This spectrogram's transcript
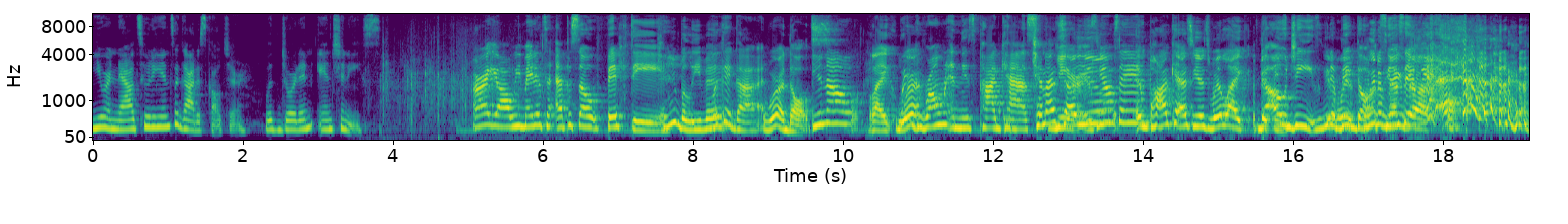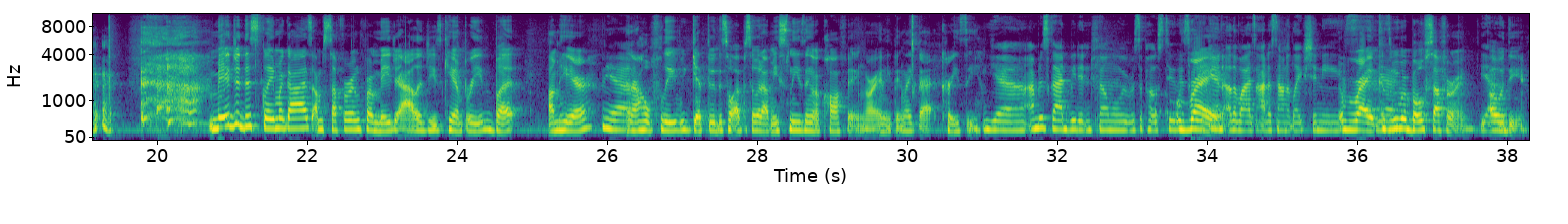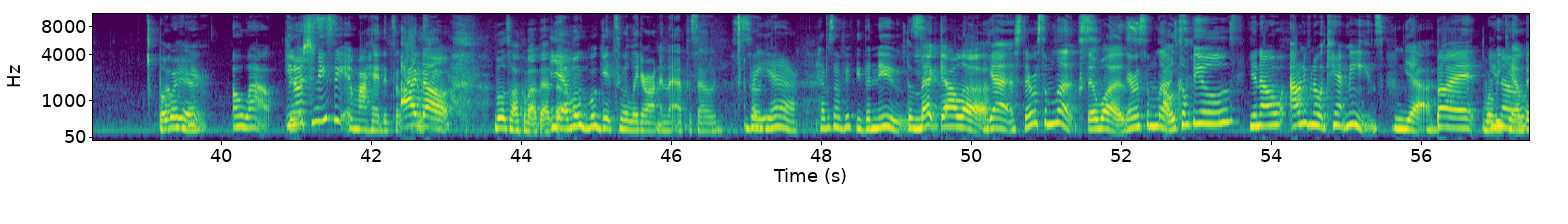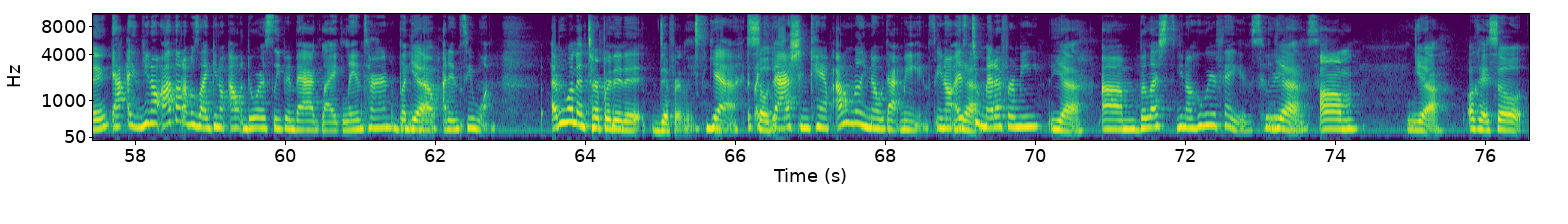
You are now tuning into Goddess Culture with Jordan and Shanice. All right, y'all, we made it to episode 50. Can you believe it? Look at God. We're adults. You know, like we've we're. grown in these podcasts. Can I years, tell you? You know what I'm saying? In podcast years, we're like 50. the OGs. We the big dogs. We the big what I'm saying? dogs. major disclaimer, guys. I'm suffering from major allergies. Can't breathe, but I'm here. Yeah. And I hopefully we get through this whole episode without me sneezing or coughing or anything like that. Crazy. Yeah, I'm just glad we didn't film when we were supposed to this Right. weekend. Otherwise, I'd have sounded like Shanice. Right, because Yeah. we were both suffering. Yeah. OD. But, we're, here. Oh wow! You Yeah. know, Shanice be in my head. It's so I know. We'll talk about that. Though. Yeah, we'll we'll get to it later on in the episode. So- but yeah, episode 50, the news. the Met Gala. yes, there was some looks. There was. There was some looks. I was confused. You know, I don't even know what camp means. Yeah. But Were you we know, camping? I, you know, I thought I was like you know outdoor sleeping bag like lantern, but Yeah. you know I didn't see one. Everyone interpreted it differently. Yeah, it's So like different. fashion camp. I don't really know what that means. You know, it's Yeah. too meta for me. Yeah. Um, but let's you know who were your faves? Who were your Yeah. faves? Um yeah. Okay, so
